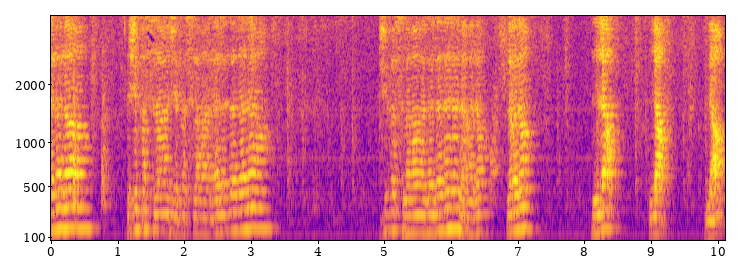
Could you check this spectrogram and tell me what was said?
là, là, là. J'efface là, j'efface là, là, là, là, là, là. J'efface là, là, là, là, là, là, là, là, là. Là, là,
